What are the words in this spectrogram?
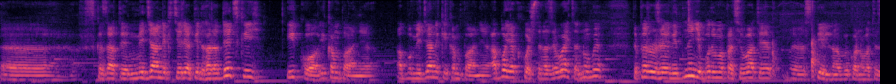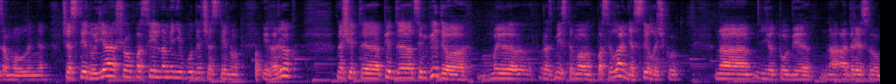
Е, сказати, Медяник-Підгородецький і ко, і компанія. Або медяник і компанія, або як хочете називайте. Ну ми тепер уже віднині будемо працювати е, спільно, виконувати замовлення. Частину я, що посильно мені буде, частину Ігорьок. Значить, е, під е, цим відео ми розмістимо посилання, силочку на Ютубі на адресу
